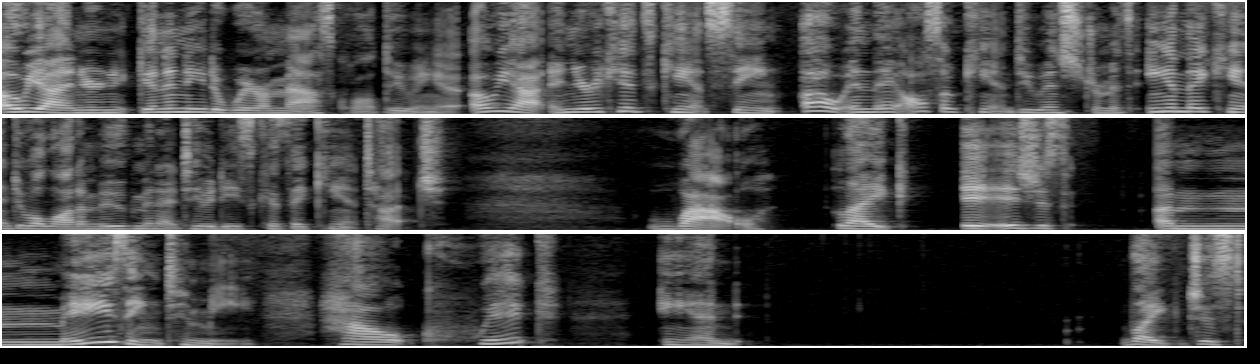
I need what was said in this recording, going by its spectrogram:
Oh yeah, and you're going to need to wear a mask while doing it. Oh yeah, and your kids can't sing. Oh, and they also can't do instruments and they can't do a lot of movement activities cuz they can't touch. Wow. Like it is just amazing to me how quick and like just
